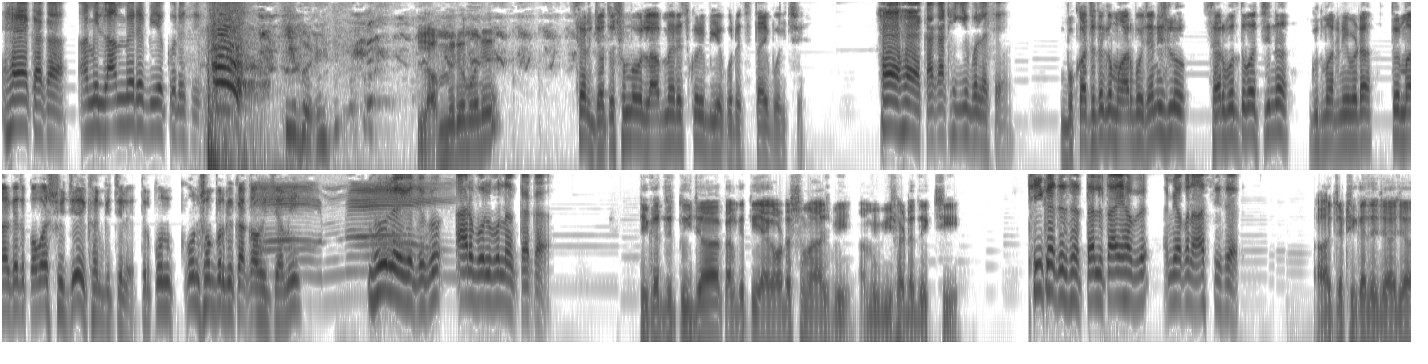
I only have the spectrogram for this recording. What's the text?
হ্যাঁ কাকা আমি লাভ মেরে বিয়ে করেছি। লাভ মেরে মানে? স্যার যত সম্ভব লাভ ম্যারেজ করে বিয়ে করেছে তাই বলছে। হ্যাঁ হ্যাঁ কাকা ঠিকই বলেছে। বোকা থেকে মারবো জানিস লো? স্যার বলতে পারছি না। গুড মর্নিং বেটা তোর মার কাছে কবার শুয়েছে? এখানকে ছেলে? তোর কোন কোন সম্পর্কে কাকা হয়েছে আমি? ভুল গেছে আর বলব না কাকা। ঠিক আছে তুই যা কালকে তুই এগারোটার সময় আসবি আমি বিষয়টা দেখছি। ঠিক আছে স্যার তাহলে তাই হবে আমি এখন আসছি স্যার। আচ্ছা ঠিক আছে যা যা।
